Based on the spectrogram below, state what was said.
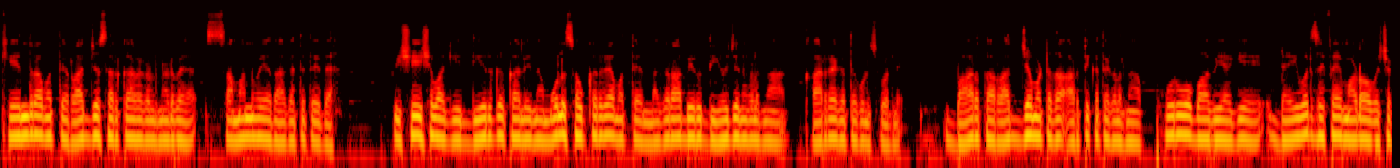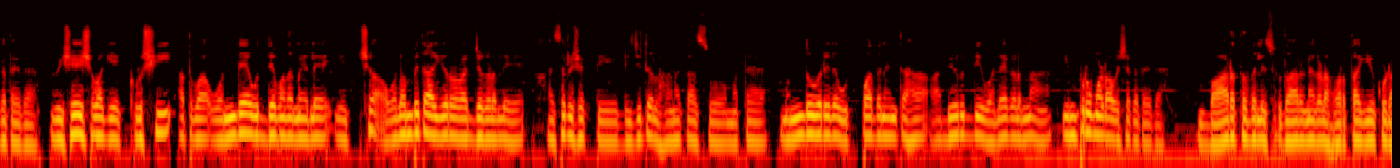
ಕೇಂದ್ರ ಮತ್ತು ರಾಜ್ಯ ಸರ್ಕಾರಗಳ ನಡುವೆ ಸಮನ್ವಯದ ಅಗತ್ಯತೆ ಇದೆ. ವಿಶೇಷವಾಗಿ ದೀರ್ಘಕಾಲೀನ ಮೂಲಸೌಕರ್ಯ ಮತ್ತು ನಗರಾಭಿವೃದ್ಧಿ ಯೋಜನೆಗಳನ್ನು ಕಾರ್ಯಗತಗೊಳಿಸುವಲ್ಲಿ ಭಾರತ ರಾಜ್ಯ ಮಟ್ಟದ ಆರ್ಥಿಕತೆಗಳನ್ನು ಪೂರ್ವಭಾವಿಯಾಗಿ ಡೈವರ್ಸಿಫೈ ಮಾಡೋ ಅವಶ್ಯಕತೆ ಇದೆ. ವಿಶೇಷವಾಗಿ ಕೃಷಿ ಅಥವಾ ಒಂದೇ ಉದ್ಯಮದ ಮೇಲೆ ಹೆಚ್ಚು ಅವಲಂಬಿತ ಆಗಿರೋ ರಾಜ್ಯಗಳಲ್ಲಿ ಹಸಿರು ಶಕ್ತಿ ಡಿಜಿಟಲ್ ಹಣಕಾಸು ಮತ್ತು ಮುಂದುವರಿದ ಉತ್ಪಾದನೆಯಂತಹ ಅಭಿವೃದ್ಧಿ ವಲಯಗಳನ್ನು ಇಂಪ್ರೂವ್ ಮಾಡೋ ಅವಶ್ಯಕತೆ ಇದೆ. ಭಾರತದಲ್ಲಿ ಸುಧಾರಣೆಗಳ ಹೊರತಾಗಿಯೂ ಕೂಡ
